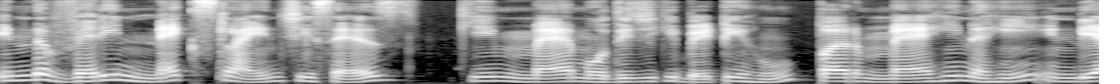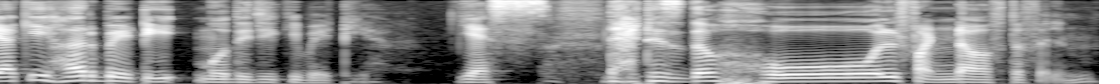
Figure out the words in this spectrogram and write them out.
in the very next line she says कि मैं मोदी जी की बेटी हूँ, पर मैं ही नहीं, इंडिया की हर बेटी मोदी जी की बेटी है। Yes, that is the whole funda of the film.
